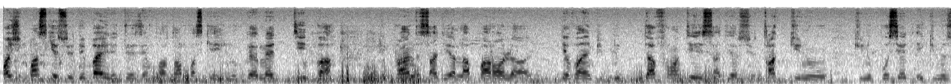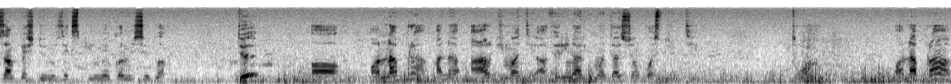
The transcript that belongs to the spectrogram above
Moi, je pense que ce débat est très important parce qu'il nous permet, d'une part, de prendre c'est-à-dire la parole devant un public, d'affronter ce trac qui nous, qui nous possède et qui nous empêche de nous exprimer comme il se doit. Deux, on apprend à, argumenter, à faire une argumentation constructive. Trois, on apprend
